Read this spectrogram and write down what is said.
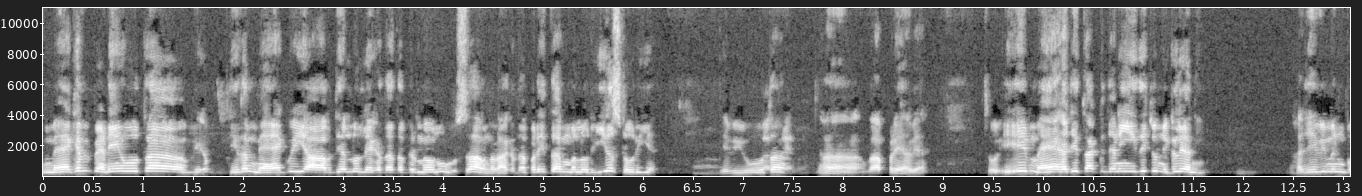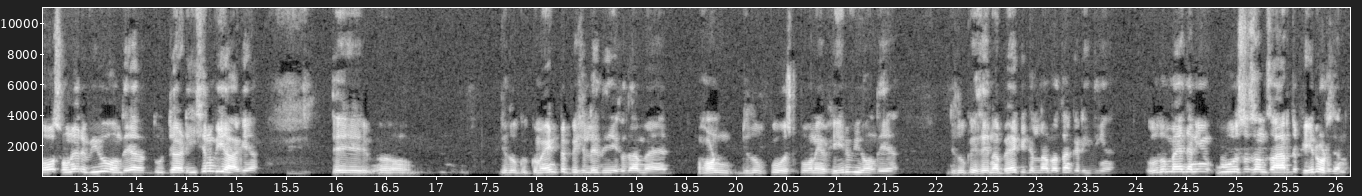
ਮੈਂ ਕਿਹਾ ਵੀ ਭੈਣੇ ਉਹ ਤਾਂ ਜੇ ਤਾਂ ਮੈਂ ਕੋਈ ਆਪਦੇ ਵੱਲੋਂ ਲਿਖਦਾ ਤਾਂ ਫਿਰ ਮੈਂ ਉਹਨੂੰ ਉਸ ਹਿਸਾਬ ਨਾਲ ਰੱਖਦਾ ਪਰ ਇਹ ਤਾਂ ਮੰਨ ਲਓ ਰੀਅਲ ਸਟੋਰੀ ਹੈ ਹਾਂ, ਤੇ ਵੀ ਉਹ ਤਾਂ। ਹਾਂ, ਵਾਪਰਿਆ ਹੋਇਆ। ਸੋ ਇਹ ਮੈਂ ਹਜੇ ਤੱਕ ਜਾਣੀ ਇਹਦੇ ਚੋਂ ਨਿਕਲਿਆ ਨਹੀਂ। ਹਜੇ ਵੀ ਮੈਨੂੰ ਬਹੁਤ ਸੋਹਣੇ ਰਿਵਿਊ ਆਉਂਦੇ ਆ। ਦੂਜਾ ਐਡੀਸ਼ਨ ਵੀ ਆ ਗਿਆ। ਤੇ ਜਦੋਂ ਕੋਈ ਕਮੈਂਟ ਪਿਛਲੇ ਦੇਖਦਾ ਮੈਂ, ਹੁਣ ਜਦੋਂ ਪੋਸਟ ਪਾਉਣੇ ਆ, ਫੇਰ ਵੀ ਆਉਂਦੇ ਆ। ਜਦੋਂ ਕਿਸੇ ਨਾਲ ਬਹਿ ਕੇ ਗੱਲਾਂ ਬਾਤਾਂ ਕਰੀਦੀਆਂ, ਉਦੋਂ ਮੈਂ ਜਾਣੀ ਉਸ ਸੰਸਾਰ 'ਚ ਫੇਰ ਉੱਠ ਜਾਂਦਾ।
